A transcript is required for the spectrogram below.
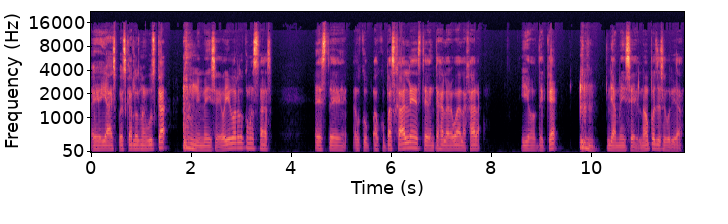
Eh, ya después Carlos me busca y me dice, oye gordo, ¿cómo estás? Este, ocu- ¿ocupas jale? Este, vente a jalar a Guadalajara. Y yo, ¿de qué? ya me dice él, no, pues de seguridad.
